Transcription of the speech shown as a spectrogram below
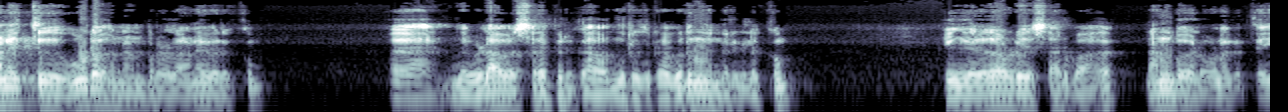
அனைத்து ஊடக நண்பர்கள் அனைவருக்கும் இந்த விழாவை சிறப்பிற்காக வந்திருக்கிற விருந்தினர்களுக்கும் எங்கள் எல்லாருடைய சார்பாக நண்பர்கள் வணக்கத்தை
